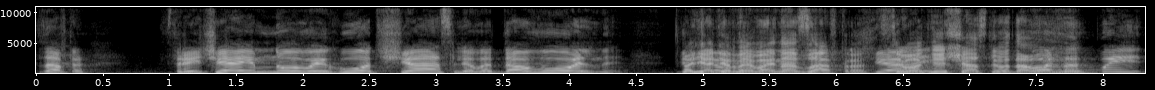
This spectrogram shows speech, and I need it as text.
завтра. Встречаем Новый год счастливо, довольны. А Берем- ядерная война завтра. Чай. Сегодня счастливо, довольны? Может быть,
